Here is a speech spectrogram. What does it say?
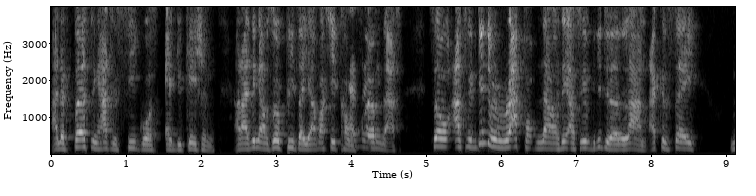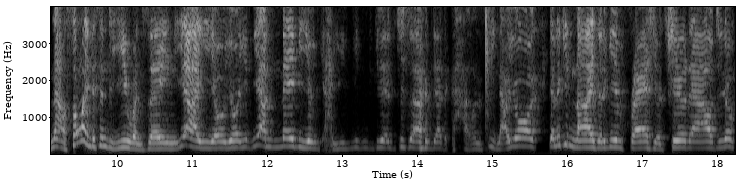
And the first thing I had to seek was education. And I think I'm so pleased that you have actually confirmed that. So as we begin to wrap up now, as we begin to land, I can say now someone listen to you and saying, yeah, you you yeah, maybe you, you, you- just uh, see now you're you're looking nice, you're looking fresh, you're chilled out, you know,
